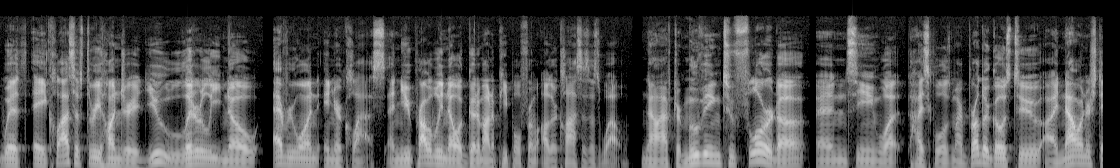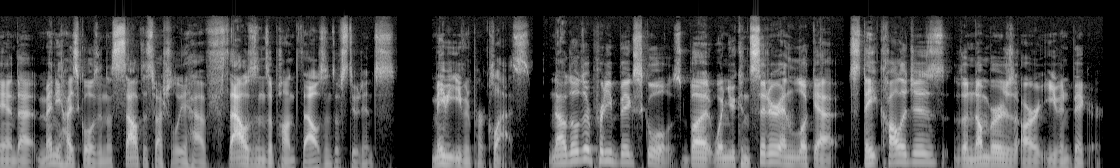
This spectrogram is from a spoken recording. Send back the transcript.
with a class of 300, you literally know everyone in your class, and you probably know a good amount of people from other classes as well. Now, after moving to Florida and seeing what high schools my brother goes to, I now understand that many high schools in the South, especially, have thousands upon thousands of students, maybe even per class. Now, those are pretty big schools, but when you consider and look at state colleges, the numbers are even bigger.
